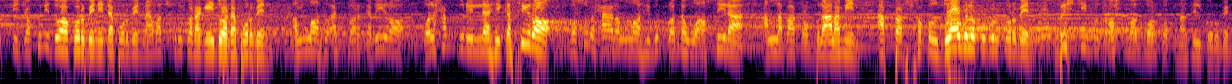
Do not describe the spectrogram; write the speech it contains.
আপনি যখনই দোয়া করবেন, এটা পড়বেন। নামাজ শুরু করার আগে এই দোয়াটা পড়বেন। আল্লাহ আকবার কবীরা আলহামদুলিল্লাহি কাসীরা সুবহানাল্লাহি বুকরাতা আসীলা। আল্লাহ পাক রব্বুল আলামিন আপনার সকল দোয়াগুলো কবুল করবেন বৃষ্টির মতো রহমত বরকত নাজিল করবেন।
